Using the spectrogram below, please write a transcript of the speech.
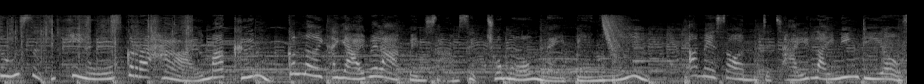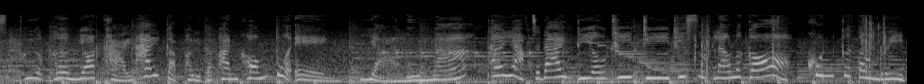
รู้สึกหิวกระหายมากขึ้น ก็เลยขยายเวลาเป็น 30 ชั่วโมงในปีนี้ Amazon จะใช้ Lightning Deals เพื่อเพิ่มยอดขายให้กับผลิตภัณฑ์ของตัวเอง อย่าลืมนะ ถ้าอยากจะได้เดีลที่ดีที่สุดแล้วล้วก็ คุณก็ต้องรีบ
